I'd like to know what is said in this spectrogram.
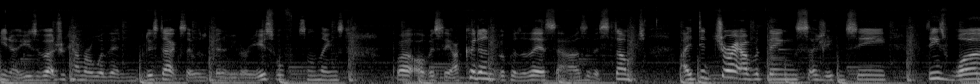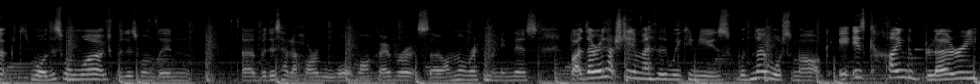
you know, use a virtual camera within BlueStacks. It was going to be very useful for some things, but obviously I couldn't because of this, and I was a bit stumped. I did try other things, as you can see. These worked. Well, this one worked, but this one didn't. Uh, but this had a horrible watermark over it, so I'm not recommending this. But there is actually a method we can use with no watermark. It is kind of blurry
